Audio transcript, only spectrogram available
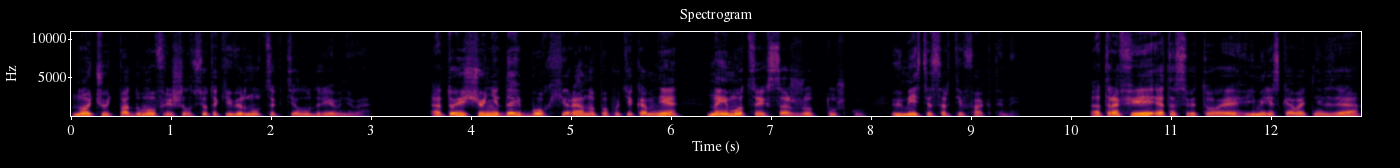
но, чуть подумав, решил все-таки вернуться к телу древнего. А то еще, не дай бог, Хирану по пути ко мне на эмоциях сожжет тушку вместе с артефактами. А трофеи — это святое, ими рисковать нельзя.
